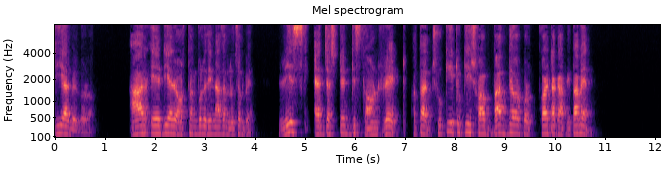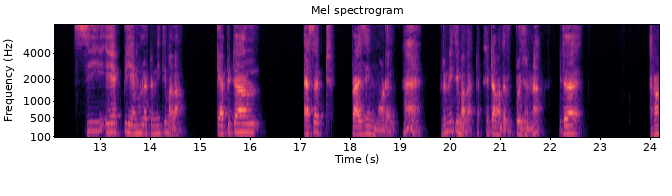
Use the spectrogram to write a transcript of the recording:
ডি আর বের করো। আর এ ডি আর অর্থ আমি বলে দিই, না জানলেও চলবে। রিস্ক অ্যাডজাস্টেড ডিসকাউন্ট রেট অর্থাৎ ঝুঁকি টুকি সব বাদ দেওয়ার পর কয় টাকা আপনি পাবেন? সিএপিএম হলো একটা নীতিমালা ক্যাপিটাল অ্যাসেট প্রাইজিং মডেল হ্যাঁ এটা নীতিমালা একটা, এটা আমাদের প্রয়োজন না। এটা এখন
